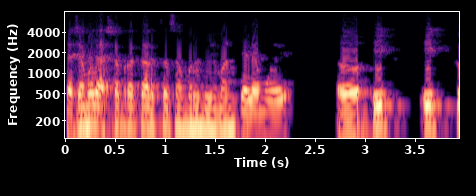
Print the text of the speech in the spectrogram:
त्याच्यामध्ये अशा प्रकारचा संभ्रम निर्माण केल्यामुळे एक एक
